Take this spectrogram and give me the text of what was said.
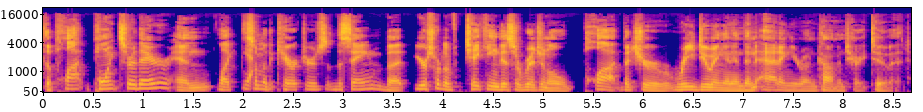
the plot points are there and like yeah. some of the characters are the same, but you're sort of taking this original plot, but you're redoing it and then adding your own commentary to it.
